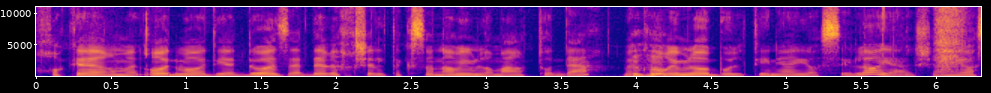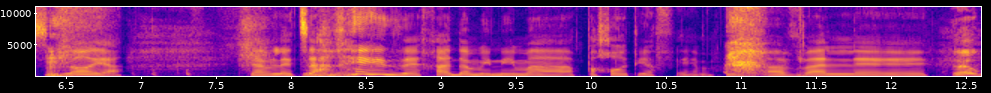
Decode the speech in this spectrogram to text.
חוקר מאוד מאוד ידוע, זה הדרך של טקסונומים לומר תודה, וקוראים לו בולטיניה יוסילויה, על שם יוסי לויה. עכשיו, לצערי, זה אחד המינים הפחות יפים, אבל אה, זהו,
